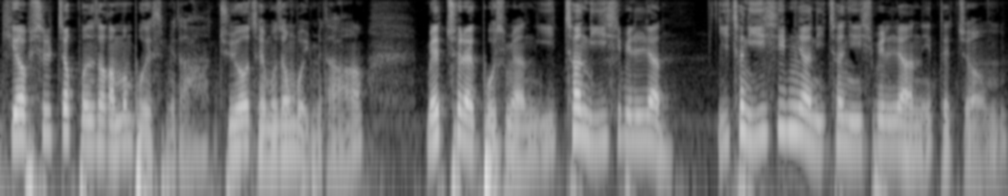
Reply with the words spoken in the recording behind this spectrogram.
기업 실적 분석 한번 보겠습니다. 주요 재무 정보입니다. 매출액 보시면 2021년, 2020년, 2021년 이때쯤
